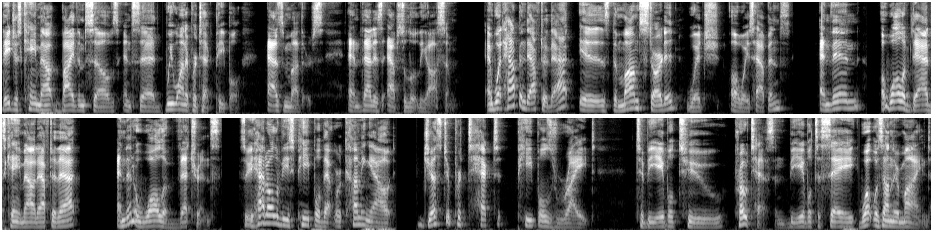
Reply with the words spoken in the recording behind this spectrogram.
They just came out by themselves and said, "We want to protect people as mothers." And that is absolutely awesome. And what happened after that is the mom started, which always happens, and then a wall of dads came out after that, and then a wall of veterans. So you had all of these people that were coming out just to protect people's right to be able to protest and be able to say what was on their mind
